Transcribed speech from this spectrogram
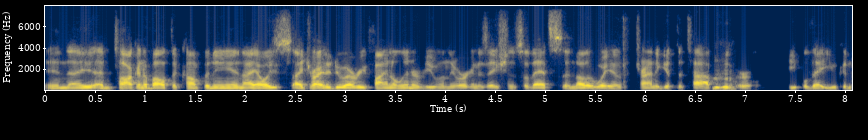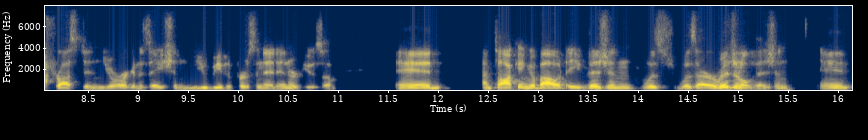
and I, I'm talking about the company, and I always I try to do every final interview in the organization. So that's another way of trying to get the top Mhm. or people that you can trust in your organization. You be the person that interviews them. And I'm talking about a vision was was our original vision, and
